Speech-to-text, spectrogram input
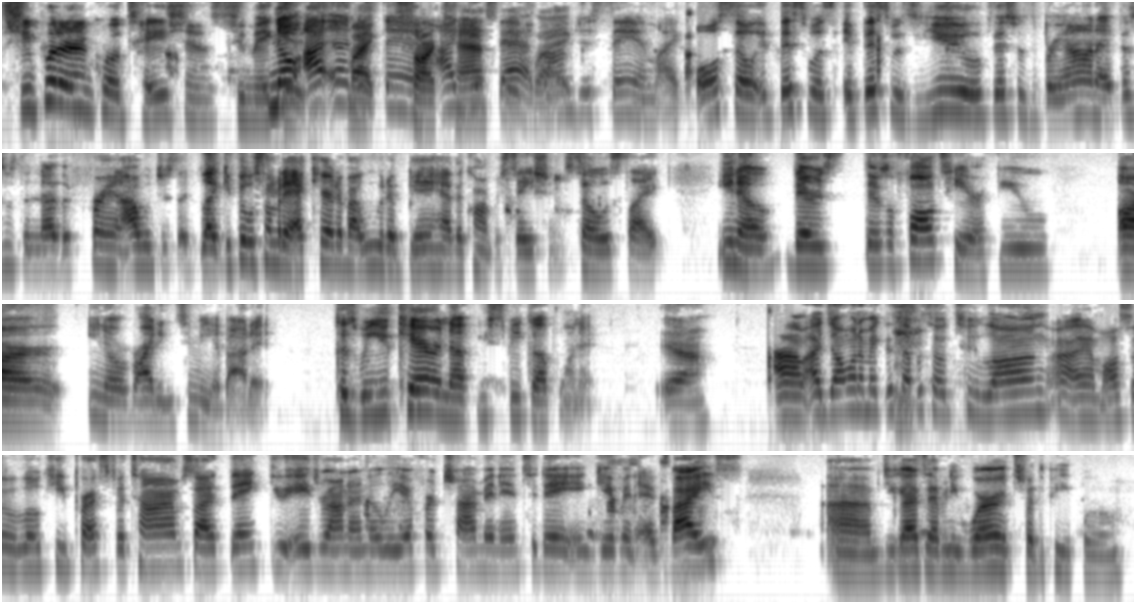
she put her in quotations to make no, it I like understand. I get sarcastic. that, but I'm just saying, like, also, if this was if this was you, if this was Brianna, if this was another friend, I would just like if it was somebody I cared about, we would have been had the conversation. So it's like, you know, there's there's a fault here if you are, you know, writing to me about it. Because when you care enough, you speak up on it. yeah. Um, I don't want to make this episode too long. I am also low key pressed for time, so I thank you, Adriana and Aaliyah, for chiming in today and giving advice. Um, do you guys have any words for the people?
